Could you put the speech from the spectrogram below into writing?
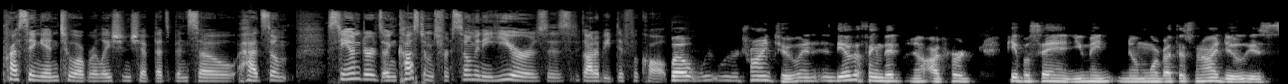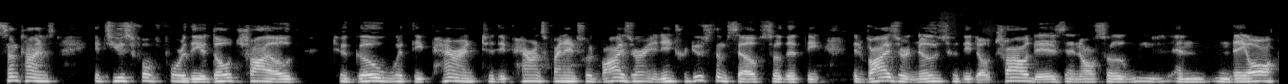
pressing into a relationship that's been so, had some standards and customs for so many years has got to be difficult. Well, we, we were trying to. And, and, the other thing that you know, I've heard people say, and you may know more about this than I do, is sometimes it's useful for the adult child to go with the parent to the parent's financial advisor and introduce themselves so that the advisor knows who the adult child is and also and they all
